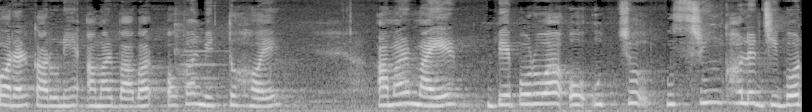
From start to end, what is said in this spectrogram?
করার কারণে আমার বাবার অকাল মৃত্যু হয়। আমার মায়ের বেপরোয়া ও উচ্চ উচ্ছৃঙ্খলের জীবন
